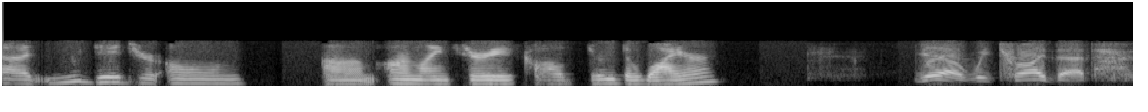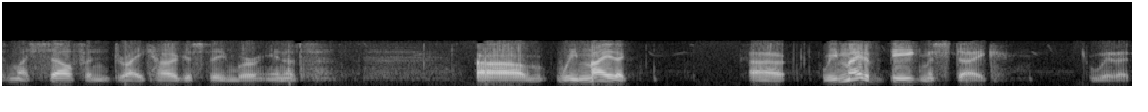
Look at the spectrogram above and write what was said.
uh, you did your own um, online series called Through the Wire. Yeah, we tried that. Myself and Drake Hogestyn were in it. Um, we made a uh, we made a big mistake with it,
